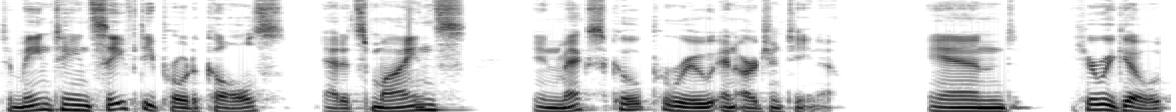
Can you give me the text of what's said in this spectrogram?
to maintain safety protocols at its mines in Mexico, Peru, and Argentina. And here we go.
